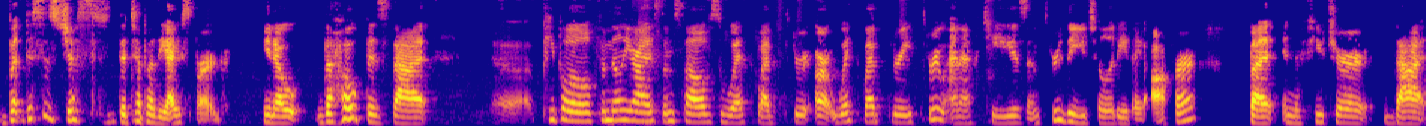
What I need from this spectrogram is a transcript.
but this is just the tip of the iceberg. You know, the hope is that uh, people familiarize themselves with Web three or with Web three through NFTs and through the utility they offer. But in the future, that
